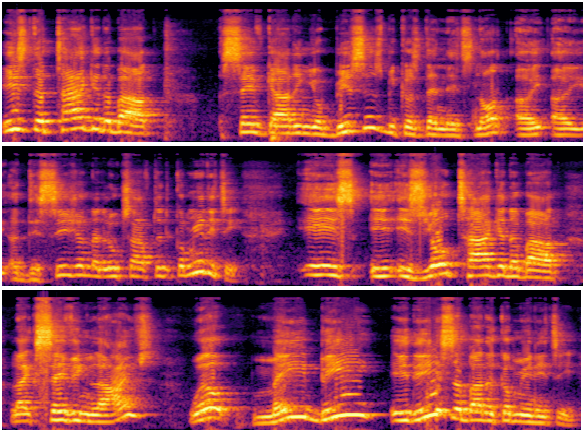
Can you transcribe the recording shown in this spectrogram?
Is the target about safeguarding your business? Because then it's not a, a, a decision that looks after the community is is your target about like saving lives? Well maybe it is about a community.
